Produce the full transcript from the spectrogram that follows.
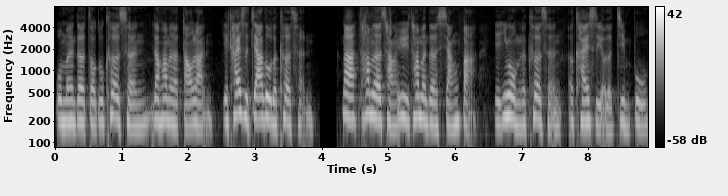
我们的走读课程，让他们的导览也开始加入的课程。那他们的场域，他们的想法，也因为我们的课程而开始有了进步，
